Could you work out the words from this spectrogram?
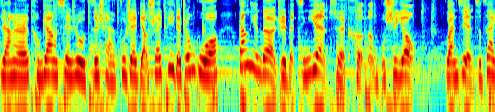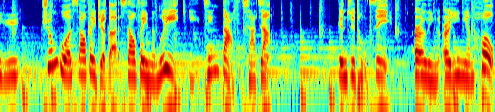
然而，同样陷入资产负债表衰退的中国，当年的日本经验却可能不适用。关键就在于中国消费者的消费能力已经大幅下降。根据统计，二零二一年后。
